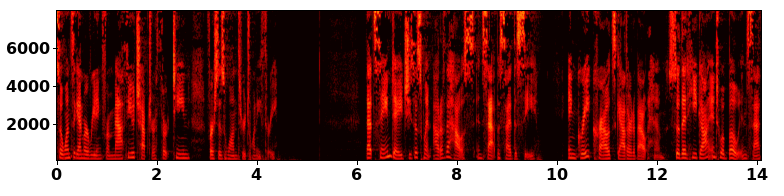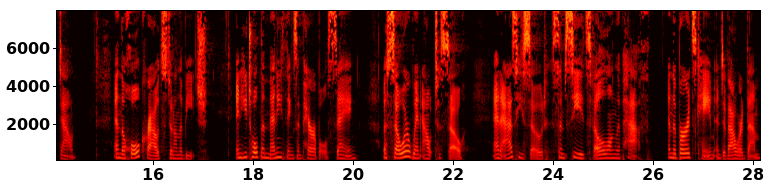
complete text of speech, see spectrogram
So once again, we're reading from Matthew chapter 13, verses 1 through 23. That same day, Jesus went out of the house and sat beside the sea, and great crowds gathered about him, so that he got into a boat and sat down. And the whole crowd stood on the beach. And he told them many things in parables, saying, A sower went out to sow, and as he sowed, some seeds fell along the path, and the birds came and devoured them.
